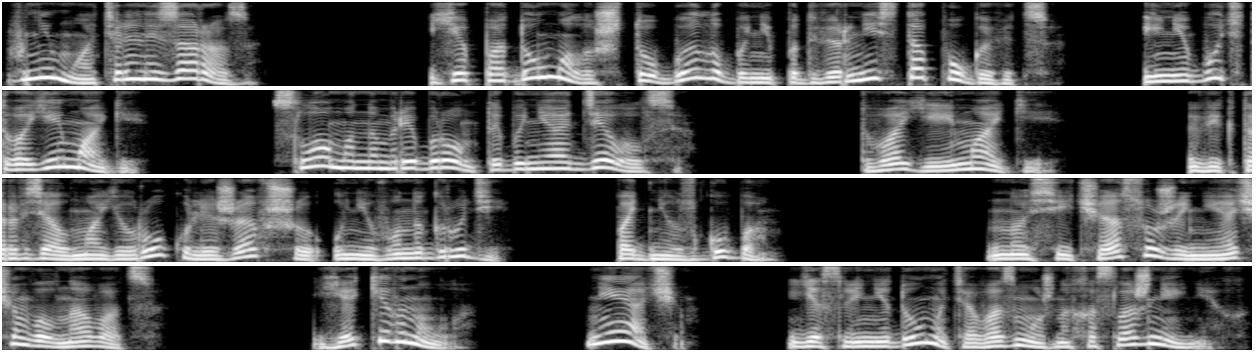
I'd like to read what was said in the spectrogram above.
Внимательный, зараза. Я подумала, что было бы, не подвернись та пуговица, и не будь твоей магии. Сломанным ребром ты бы не отделался. Твоей магии. Виктор взял мою руку, лежавшую у него на груди, поднес губам. Но сейчас уже не о чем волноваться. Я кивнула. Не о чем если не думать о возможных осложнениях.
